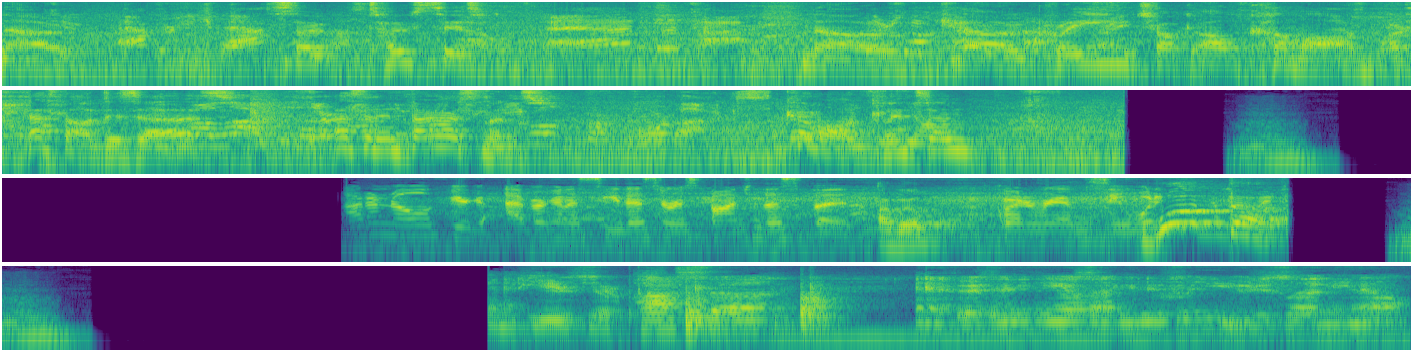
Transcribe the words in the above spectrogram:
No. So toasted. No, no, cream, chocolate. Oh, come on. That's not a dessert. That's an embarrassment. Come on, Clinton. I don't know if you're ever gonna see this or respond to this, but I will. Gordon Ramsay, what, What the? And here's your pasta. And if there's anything else I can do for you, you just let me know.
